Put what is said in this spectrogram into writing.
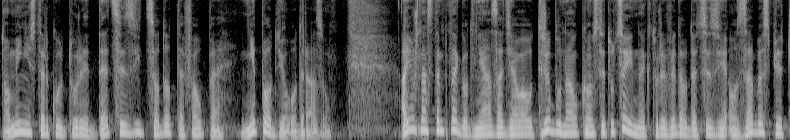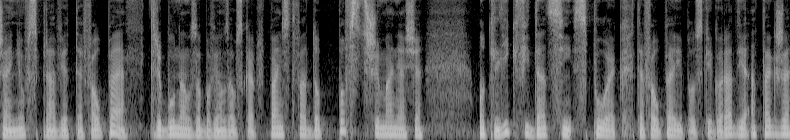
to minister kultury decyzji co do TVP nie podjął od razu. A już następnego dnia zadziałał Trybunał Konstytucyjny, który wydał decyzję o zabezpieczeniu w sprawie TVP. Trybunał zobowiązał Skarb Państwa do powstrzymania się od likwidacji spółek TVP i Polskiego Radia, a także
